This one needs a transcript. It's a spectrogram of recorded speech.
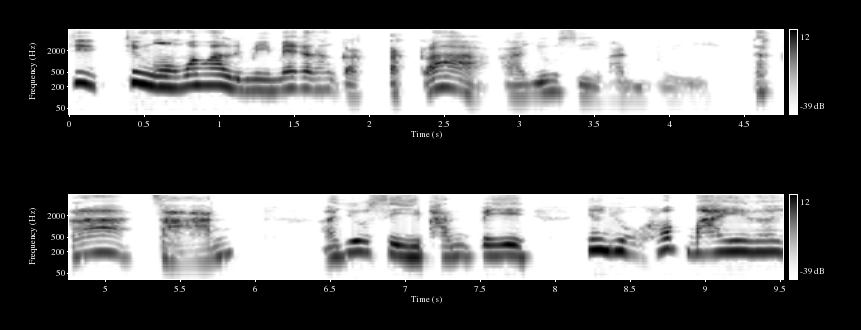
ที่ที่งงมากๆเลยมีแม้กระทั่งกับตะกร้า อายุ4,000ปีตะกร้าสารอายุ4,000ปี ยังอยู่ครบใบเลย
